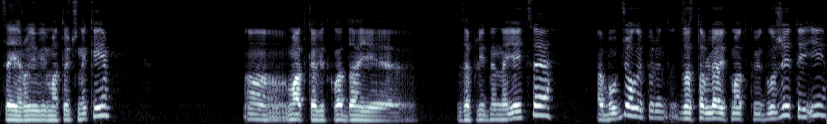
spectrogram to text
Це є ройові маточники. Матка відкладає запліднене яйце, або бджоли заставляють матку відложити, і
